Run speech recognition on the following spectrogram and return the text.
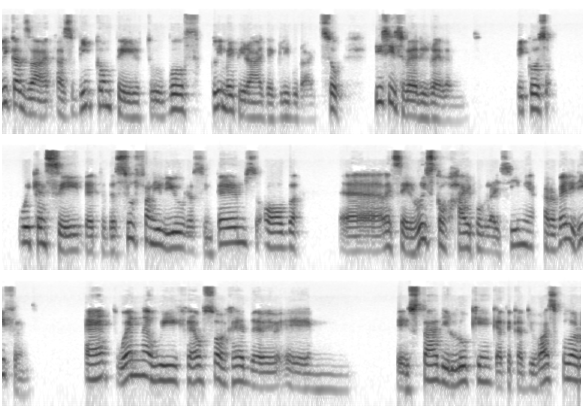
gliclazide has been compared to both glimepiride and glyburide. So this is very relevant because we can say that the sulfonylureas in terms of uh, uh, let's say, risk of hypoglycemia are very different. And when we also had a, a, a study looking at the cardiovascular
